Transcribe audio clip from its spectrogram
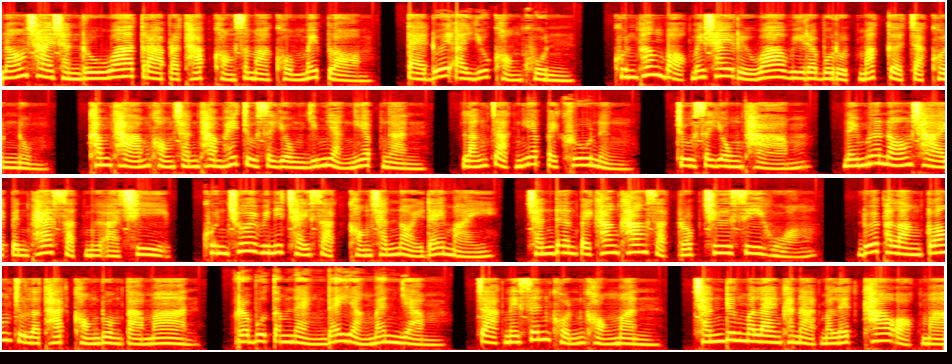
น้องชายฉันรู้ว่าตราประทับของสมาคมไม่ปลอม แต่ด้วยอายุของคุณ คุณเพิ่งบอกไม่ใช่หรือว่าวีรบุรุษมักเกิดจากคนหนุ่มคำถามของฉันทำให้จูสยงยิ้มอย่างเงียบงัน หลังจากเงียบไปครู่หนึ่ง จูสยงถาม ในเมื่อน้องชายเป็นแพทย์สัตว์มืออาชีพ คุณช่วยวินิจฉัยสัตว์ของฉันหน่อยได้ไหม ฉันเดินไปข้างๆสัตว์รบชื่อซี่หวง ด้วยพลังกล้องจุลทรรศน์ของดวงตาม่าน ระบุตำแหน่งได้อย่างแม่นยำ จากในเส้นขนของมัน ฉันดึงแมลงขนาดเมล็ดข้าวออกมา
